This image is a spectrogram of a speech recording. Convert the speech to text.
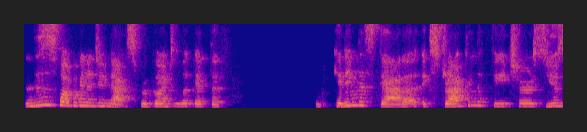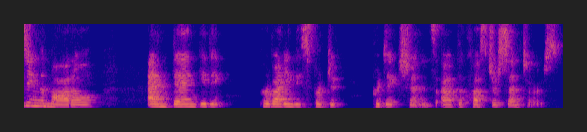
And this is what we're going to do next. We're going to look at the getting this data, extracting the features, using the model, and then getting providing these predi predictions of the cluster centers.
